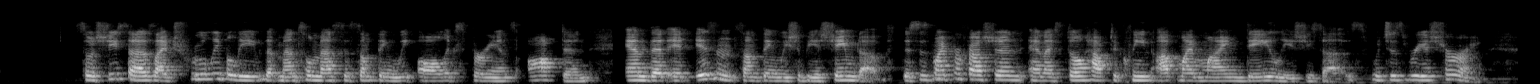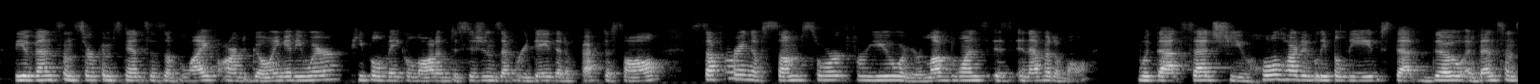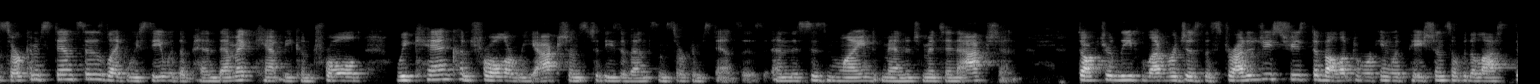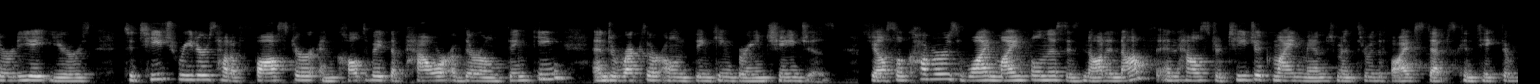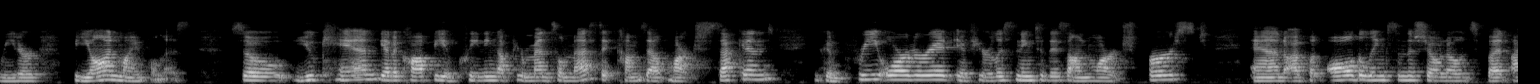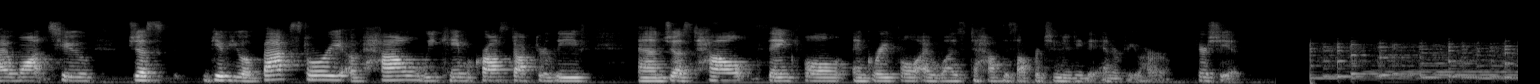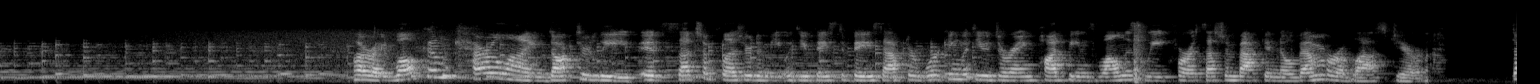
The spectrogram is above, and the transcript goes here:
So she says, I truly believe that mental mess is something we all experience often and that it isn't something we should be ashamed of. This is my profession and I still have to clean up my mind daily, she says, which is reassuring. The events and circumstances of life aren't going anywhere. People make a lot of decisions every day that affect us all. Suffering of some sort for you or your loved ones is inevitable with that said, she wholeheartedly believes that though events and circumstances, like we see with the pandemic, can't be controlled, we can control our reactions to these events and circumstances. And this is mind management in action. Dr. Leaf leverages the strategies she's developed working with patients over the last 38 years to teach readers how to foster and cultivate the power of their own thinking and direct their own thinking brain changes. She also covers why mindfulness is not enough and how strategic mind management through the five steps can take the reader beyond mindfulness. So you can get a copy of Cleaning Up Your Mental Mess. It comes out March 2nd. You can pre order it if you're listening to this on March 1st. And I'll put all the links in the show notes, but I want to just give you a backstory of how we came across Dr. Leaf and just how thankful and grateful I was to have this opportunity to interview her. Here she is. All right, welcome Caroline, Dr. Leaf. It's such a pleasure to meet with you face to face after working with you during Podbean's Wellness Week for a session back in November of last year.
